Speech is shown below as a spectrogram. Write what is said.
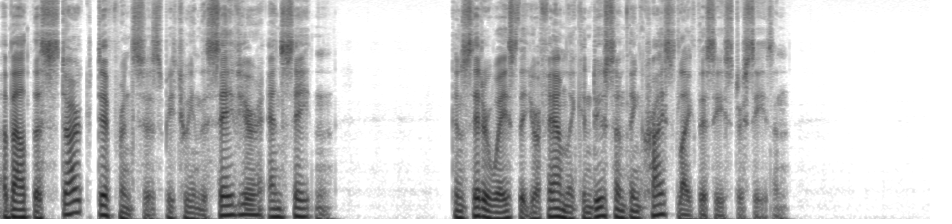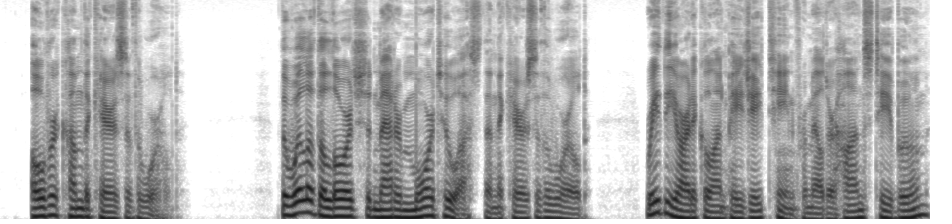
about the stark differences between the Savior and Satan. Consider ways that your family can do something Christ like this Easter season. Overcome the cares of the world. The will of the Lord should matter more to us than the cares of the world. Read the article on page 18 from Elder Hans T. Boom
